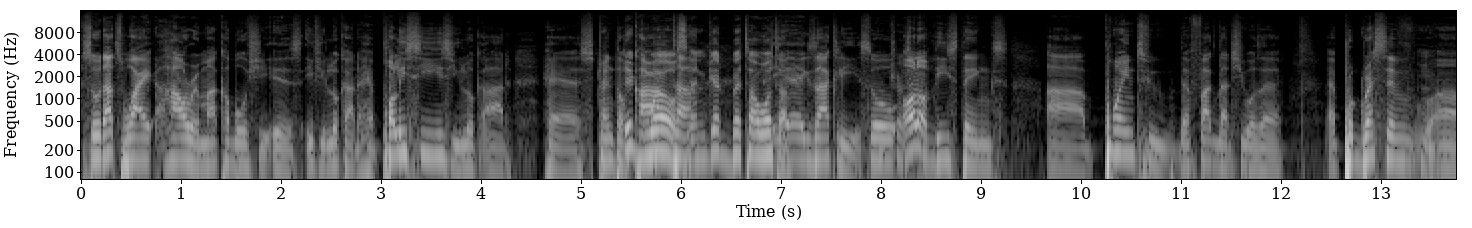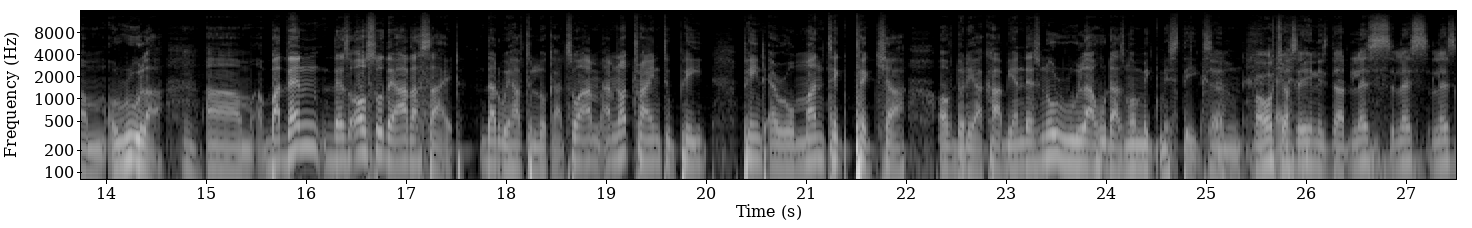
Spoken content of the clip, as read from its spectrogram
so that's why how remarkable she is. If you look at her policies, you look at her strength of dig character, wells and get better water yeah, exactly. So all of these things uh, point to the fact that she was a, a progressive Mm. um, ruler. Mm. Um, but then there's also the other side that we have to look at. So I'm I'm not trying to paint paint a romantic picture of Dode Akabi, and there's no ruler who does not make mistakes. Yeah. And but what uh, you're saying is that let's let's let's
